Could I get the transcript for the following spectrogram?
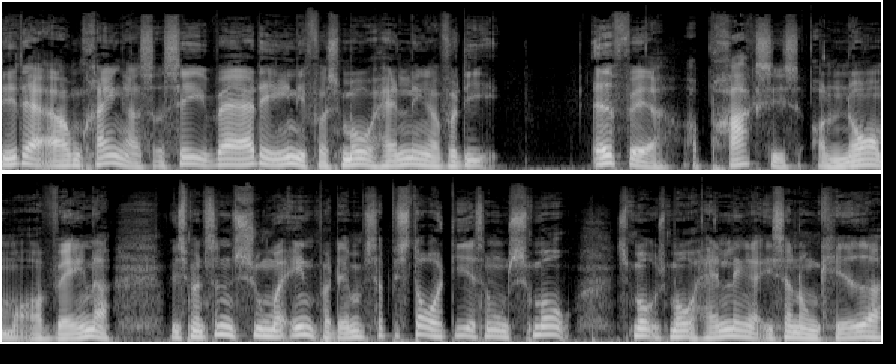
Det, der er omkring os, og se, hvad er det egentlig for små handlinger, fordi adfærd og praksis og normer og vaner, hvis man sådan zoomer ind på dem, så består de af sådan nogle små, små, små handlinger i sådan nogle kæder.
